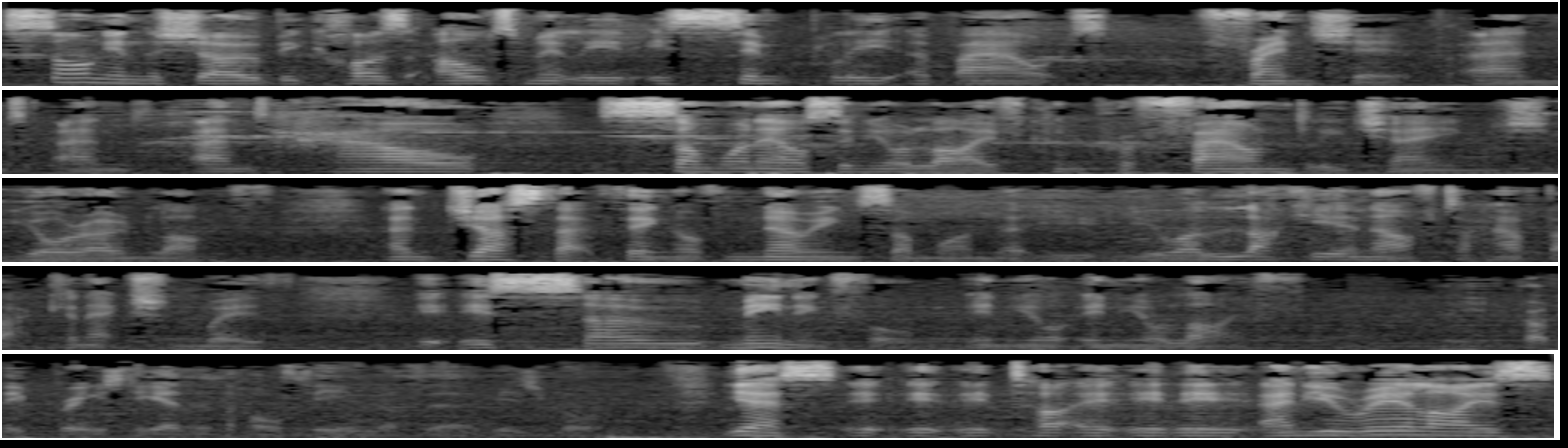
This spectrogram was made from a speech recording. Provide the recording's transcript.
song in the show because ultimately it is simply about friendship and and and how someone else in your life can profoundly change your own life. And just that thing of knowing someone that you, you are lucky enough to have that connection with, it is so meaningful in your in your life. It probably brings together the whole theme of the musical. Yes, it it, it, it, it and you realise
